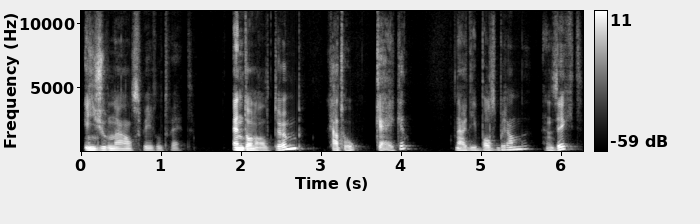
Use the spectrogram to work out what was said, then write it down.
in journaals wereldwijd. En Donald Trump gaat ook kijken naar die bosbranden en zegt,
